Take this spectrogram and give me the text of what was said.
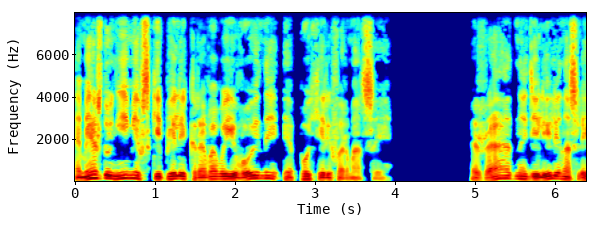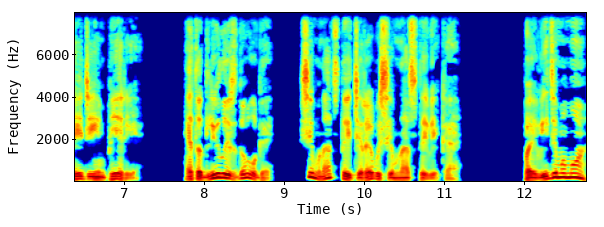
Между ними вскипели кровавые войны эпохи реформации. Жадно делили наследие империи. Это длилось долго, 17-18 века. По-видимому,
